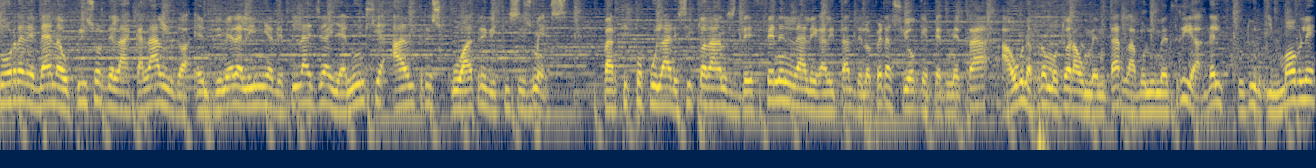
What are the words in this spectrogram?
torre de 19 pisos de la Calalga en primera línia de platja i anuncia altres 4 edificis més. Partit Popular i Ciutadans defenen la legalitat de l'operació que permetrà a una promotora augmentar la volumetria del futur immoble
